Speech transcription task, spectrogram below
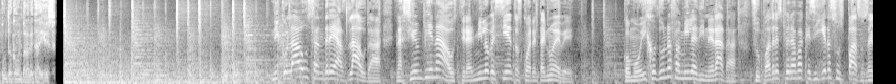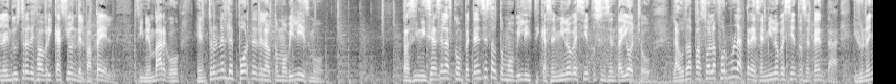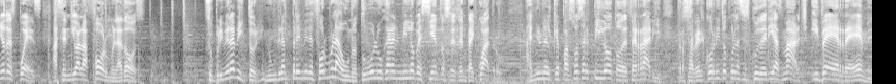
para detalles. Nicolaus Andreas Lauda nació en Viena, Austria, en 1949. Como hijo de una familia adinerada, su padre esperaba que siguiera sus pasos en la industria de fabricación del papel. Sin embargo, entró en el deporte del automovilismo. Tras iniciarse en las competencias automovilísticas en 1968, Lauda pasó a la Fórmula 3 en 1970 y un año después ascendió a la Fórmula 2. Su primera victoria en un Gran Premio de Fórmula 1 tuvo lugar en 1974, año en el que pasó a ser piloto de Ferrari tras haber corrido con las escuderías March y BRM.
